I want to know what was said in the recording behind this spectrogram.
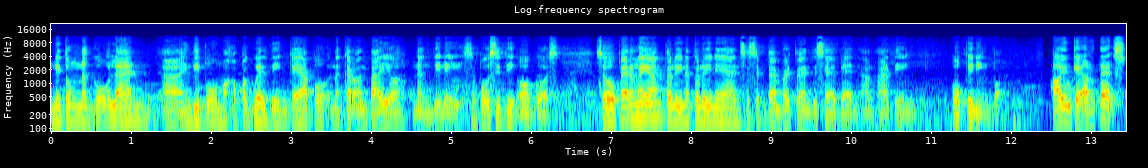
nitong nag-uulan, ah, hindi po makapag-welding, kaya po nagkaroon tayo ng delay. Supposedly August. So, pero ngayon, tuloy na tuloy na yan sa September 27 ang ating opening po. Ayon kay Artes,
